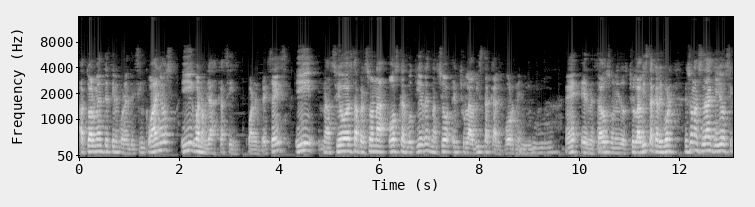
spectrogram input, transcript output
Actualmente tiene 45 años. Y bueno, ya casi 46. Y nació esta persona, Oscar Gutiérrez, nació en Chula Vista, California. Mm, ¿eh? en Estados Unidos. Chula Vista, California. Es una ciudad que yo sí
